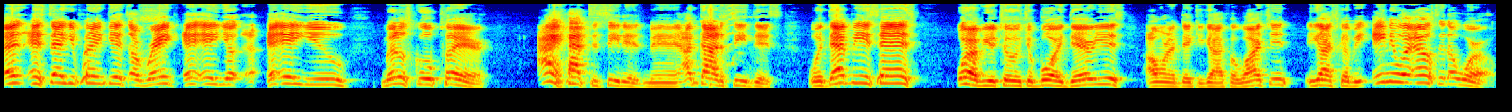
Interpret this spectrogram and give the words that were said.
And, instead, you're playing against a ranked AAU, AAU middle school player. I have to see this, man. I got to see this. With that being said, what up, YouTube? It's your boy, Darius. I want to thank you guys for watching. You guys could be anywhere else in the world.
